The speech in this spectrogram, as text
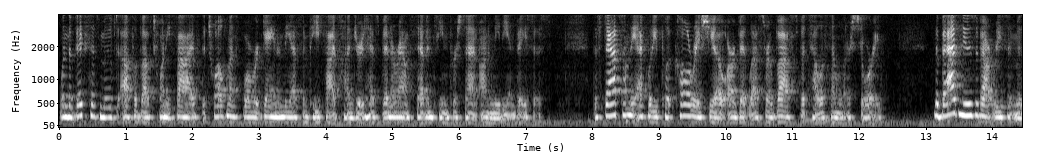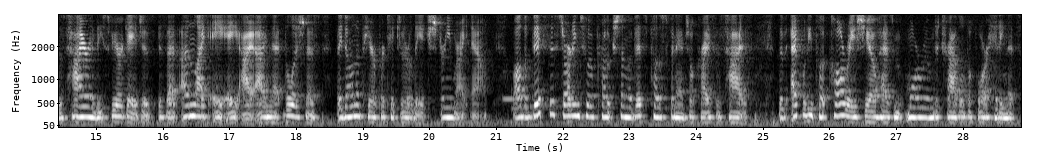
when the VIX has moved up above 25, the 12-month forward gain in the S&P 500 has been around 17% on a median basis. The stats on the equity put call ratio are a bit less robust, but tell a similar story. The bad news about recent moves higher in these fear gauges is that unlike AAII net bullishness, they don't appear particularly extreme right now. While the VIX is starting to approach some of its post financial crisis highs, the equity put call ratio has more room to travel before hitting its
